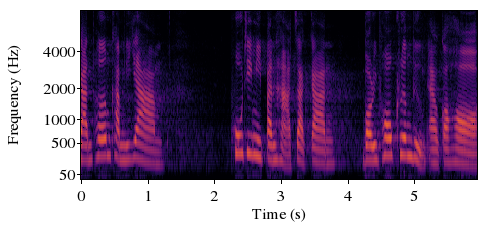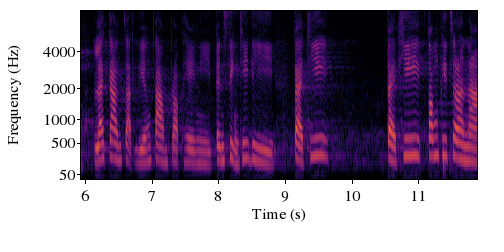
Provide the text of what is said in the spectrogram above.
การเพิ่มคำนิยาม ผู้ที่มีปัญหาจากการบริโภคเครื่องดื่มแอลกอฮอล์และการจัดเลี้ยงตามประเพณีเป็นสิ่งที่ดี แต่ที่แต่ที่ต้องพิจารณา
